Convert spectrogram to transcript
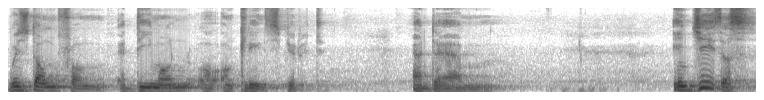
wisdom from a demon or unclean spirit. And um, in Jesus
